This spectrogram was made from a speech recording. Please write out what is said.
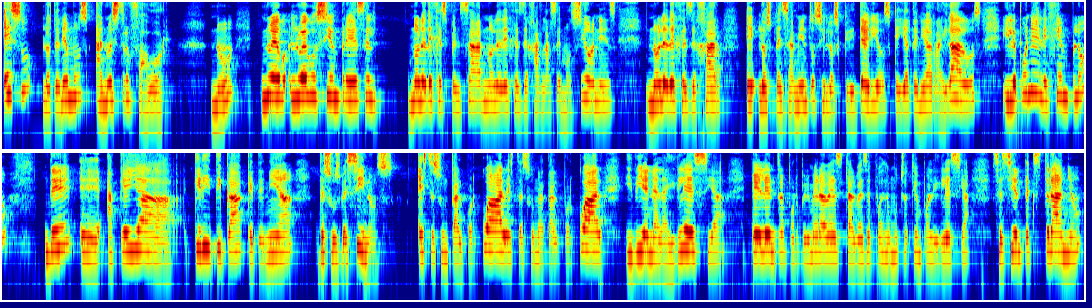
eso lo tenemos a nuestro favor, ¿no? Luego, siempre es el no le dejes pensar, no le dejes dejar las emociones, no le dejes dejar eh, los pensamientos y los criterios que ya tenía arraigados. Y le pone el ejemplo de eh, aquella crítica que tenía de sus vecinos este es un tal por cual, esta es una tal por cual, y viene a la iglesia, él entra por primera vez, tal vez después de mucho tiempo a la iglesia, se siente extraño,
